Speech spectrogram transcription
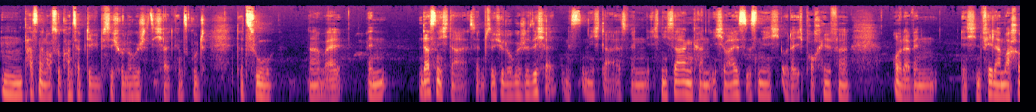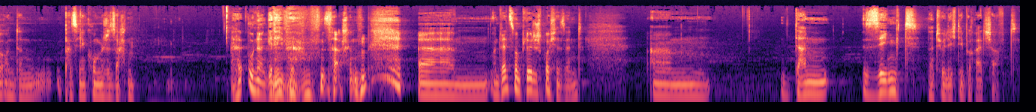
mh, passen dann auch so Konzepte wie psychologische Sicherheit ganz gut dazu. Na, weil wenn das nicht da ist, wenn psychologische Sicherheit nicht da ist, wenn ich nicht sagen kann, ich weiß es nicht oder ich brauche Hilfe oder wenn ich einen Fehler mache und dann passieren komische Sachen, äh, unangenehme Sachen ähm, und wenn es nur blöde Sprüche sind, ähm, dann sinkt natürlich die Bereitschaft,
